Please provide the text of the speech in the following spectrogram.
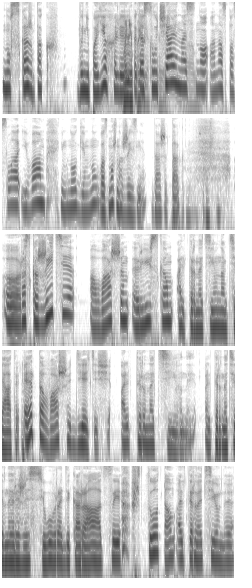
Ну, скажем так, вы не поехали, Мы не такая поехали, случайность, но она спасла и вам, и многим, ну, возможно, жизни, даже так. Э, Расскажите о вашем Рижском альтернативном театре. Это ваше детище альтернативный. Альтернативная режиссура, декорации. Что там альтернативное?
